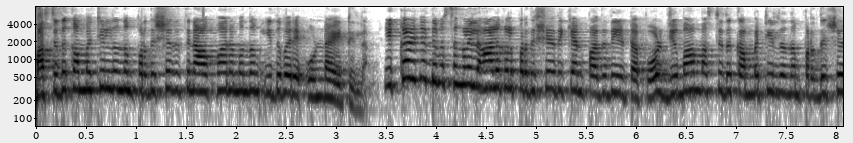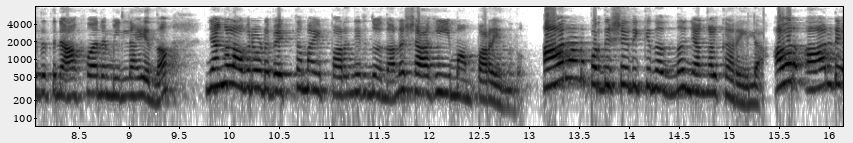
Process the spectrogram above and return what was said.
മസ്ജിദ് കമ്മിറ്റിയിൽ നിന്നും പ്രതിഷേധത്തിന് ആഹ്വാനമൊന്നും ഇതുവരെ ഉണ്ടായിട്ടില്ല. ഇക്കഴിഞ്ഞ ദിവസങ്ങളിൽ ആളുകൾ പ്രതിഷേധിക്കാൻ പദ്ധതിയിട്ടപ്പോൾ ജുമാ മസ്ജിദ് കമ്മിറ്റിയിൽ നിന്നും പ്രതിഷേധത്തിന് ആഹ്വാനമില്ല എന്ന് ഞങ്ങൾ അവരോട് വ്യക്തമായി പറഞ്ഞിരുന്നു എന്നാണ് ഷാഹി ഇമാം പറയുന്നത്. ആരാണ് പ്രതിഷേധിക്കുന്നതെന്ന് ഞങ്ങൾക്കറിയില്ല. അവർ ആരുടെ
